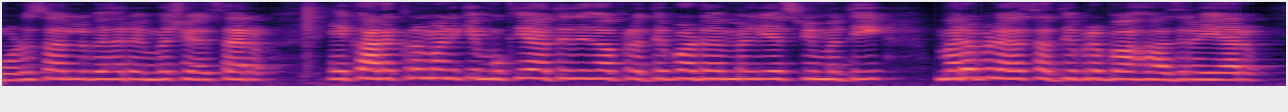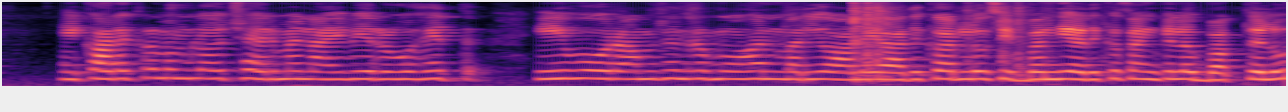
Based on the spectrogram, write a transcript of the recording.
మూడుసార్లు విహరింప చేశారు. ఈ కార్యక్రమానికి ముఖ్య అతిథిగా ప్రతిపాడు ఎమ్మెల్యే శ్రీమతి మరపుల సత్యప్రభ హాజరయ్యారు. ఈ కార్యక్రమంలో chairman I V Rohit EO Ramachandra Mohan మరియు ఆలయ అధికారులు సిబ్బంది అధిక సంఖ్యలో భక్తులు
